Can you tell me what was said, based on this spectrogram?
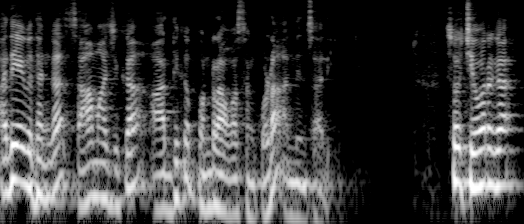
అదేవిధంగా సామాజిక ఆర్థిక పునరావాసం కూడా అందించాలి. సో చివరగా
